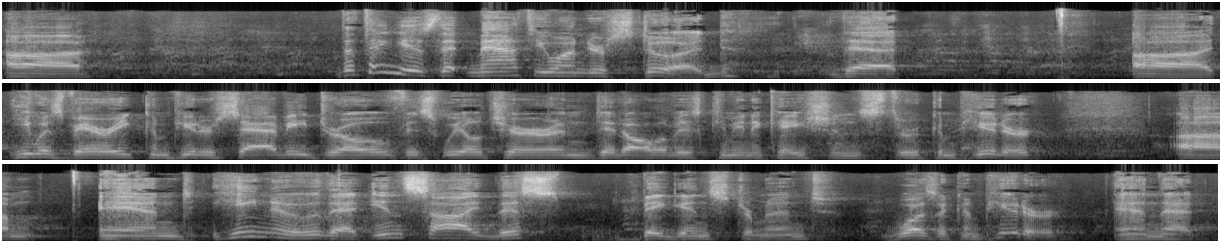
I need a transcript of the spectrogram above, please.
uh, the thing is that Matthew understood that uh, he was very computer savvy, drove his wheelchair, and did all of his communications through computer. Um, and he knew that inside this big instrument was a computer, and that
